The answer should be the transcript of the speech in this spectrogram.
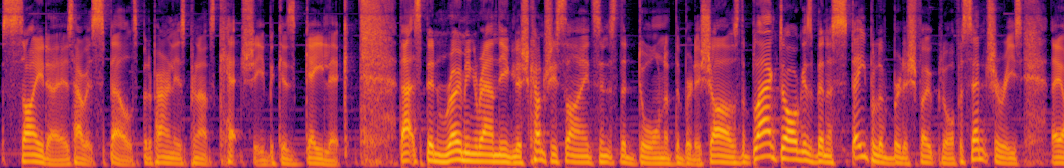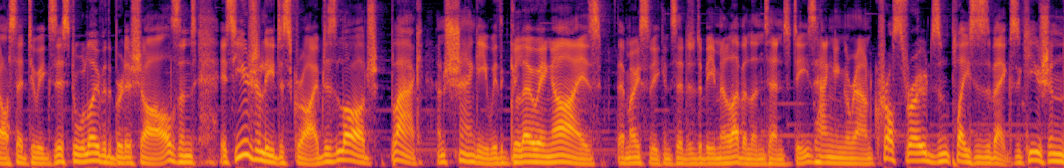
cider is how it's spelled, but apparently it's pronounced ketchi because Gaelic. That's been roaming around the English countryside since the dawn of the British Isles. The black dog has been a staple of British folklore for centuries. They are said to exist all over the British Isles, and it's usually described as large, black, and shaggy with glowing eyes. They're mostly considered to be malevolent entities hanging around crossroads and places of execution,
